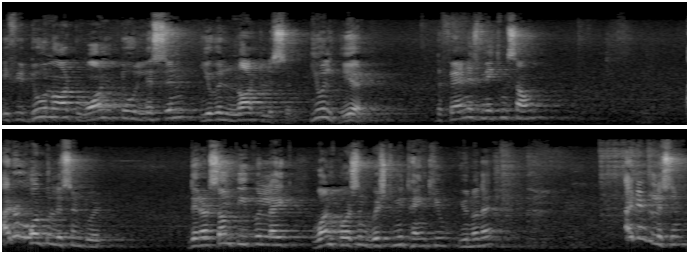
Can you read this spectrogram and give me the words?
If you do not want to listen, you will not listen. You will hear. The fan is making sound. I don't want to listen to it. There are some people like one person wished me thank you. You know that? I didn't listen.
